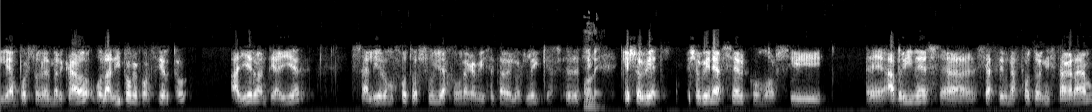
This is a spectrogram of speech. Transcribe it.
le han puesto en el mercado. Oladipo, que por cierto, ayer o anteayer salieron fotos suyas con una camiseta de los Lakers. Es decir, Ole. que eso viene, eso viene a ser como si eh, Abrines eh, se hace una foto en Instagram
